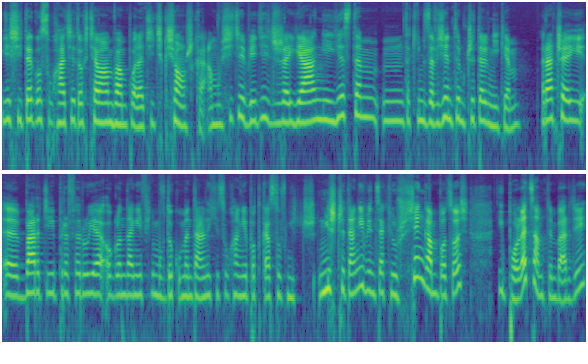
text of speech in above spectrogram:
jeśli tego słuchacie, to chciałam Wam polecić książkę. A musicie wiedzieć, że ja nie jestem mm, takim zawziętym czytelnikiem. Raczej e, bardziej preferuję oglądanie filmów dokumentalnych i słuchanie podcastów niż, niż czytanie, więc jak już sięgam po coś i polecam tym bardziej,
